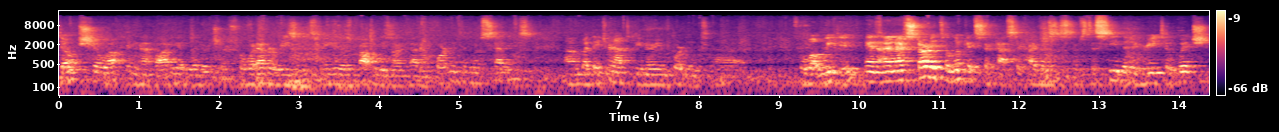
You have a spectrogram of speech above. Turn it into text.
don't show up in that body of literature for whatever reasons. Maybe those properties aren't that important in those settings, um, but they turn out to be very important uh, for what we do. And, and I've started to look at stochastic hybrid systems to see the degree to which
